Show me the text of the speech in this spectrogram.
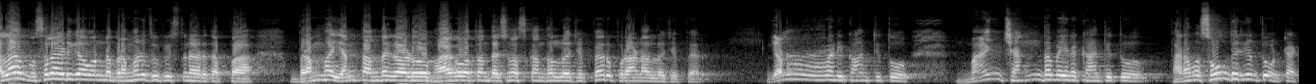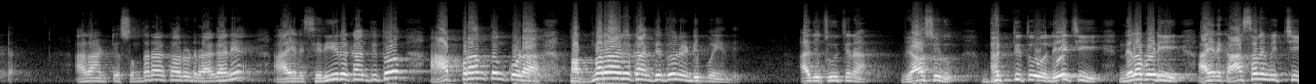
అలా ముసలాడిగా ఉన్న బ్రహ్మను చూపిస్తున్నారు తప్ప బ్రహ్మ ఎంత అందగాడో భాగవతం దశమస్కంధంలో చెప్పారు పురాణాల్లో చెప్పారు. ఎర్రని కాంతితో మంచి అందమైన కాంతితో పరమ సౌందర్యంతో ఉంటాడట. అలాంటి సుందరాకారుడు రాగానే ఆయన శరీర కాంతితో ఆ ప్రాంతం కూడా పద్మరాగ కాంతితో నిండిపోయింది. అది చూచిన వ్యాసుడు భక్తితో లేచి నిలబడి ఆయనకు ఆసనం ఇచ్చి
